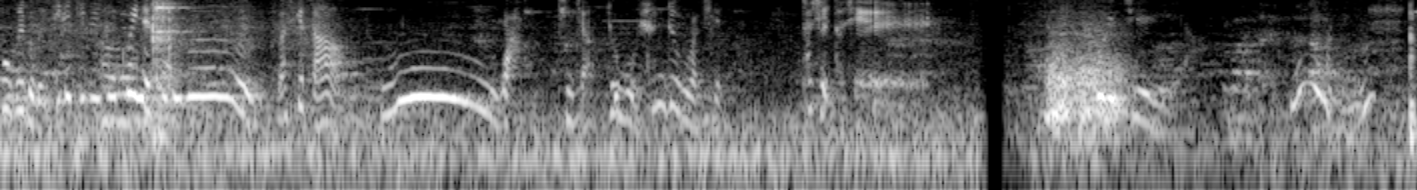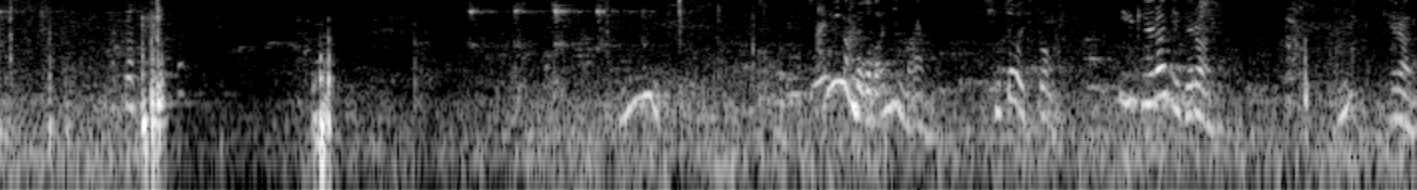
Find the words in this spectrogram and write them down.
보글보글 찌글찌글 끓고 있는 순두부 맛있겠다. 우, 와 진짜 두부 순두부 같이 터실터실. 옳지. 음. 한 입만 먹어봐 한 입만 진짜 맛있어 이게 계란이야 계란 응? 계란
